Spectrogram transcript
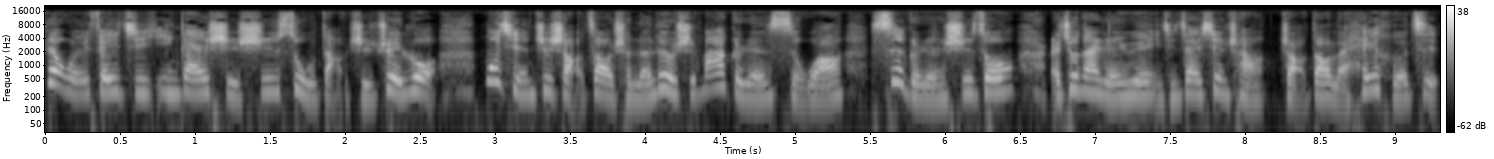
认为飞机应该是失速导致坠落。目前至少造成了六十八个人死亡，四个人失踪，而救难人员已经在现场找到了黑盒子。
